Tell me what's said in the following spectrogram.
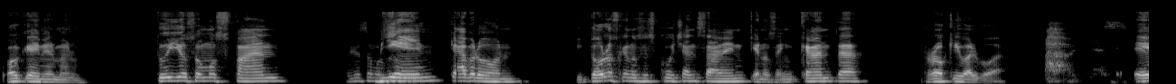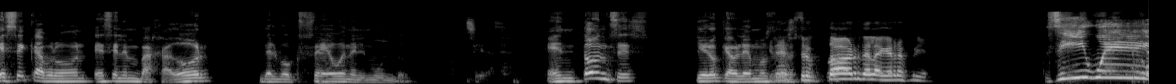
Ok, mi hermano. Tú y yo somos fan somos bien cabrón. Y todos los que nos escuchan saben que nos encanta Rocky Balboa. yes, Ese cabrón es el embajador del boxeo en el mundo. así es. Entonces, quiero que hablemos El de nuestro- destructor de la Guerra Fría. Sí, güey.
